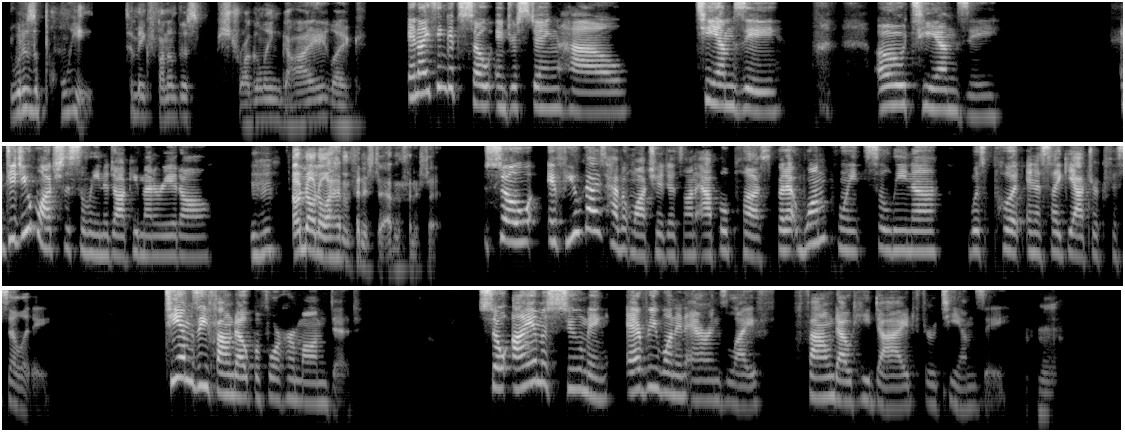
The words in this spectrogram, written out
what is the point to make fun of this struggling guy like And I think it's so interesting how TMZ, oh, TMZ. Did you watch the Selena documentary at all? Mm-hmm. oh no no i haven't finished it i haven't finished it So, if you guys haven't watched it, it's on Apple Plus. But at one point, Selena was put in a psychiatric facility. TMZ found out before her mom did. So, I am assuming everyone in Aaron's life found out he died through TMZ.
